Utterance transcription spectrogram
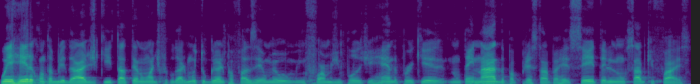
O Herreira Contabilidade, que tá tendo uma dificuldade muito grande para fazer o meu informe de imposto de renda, porque não tem nada para prestar para Receita, ele não sabe o que faz.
